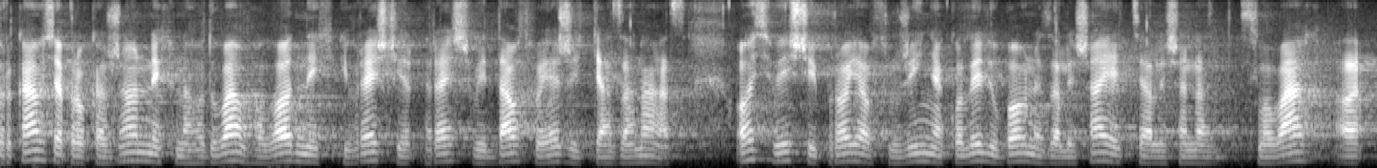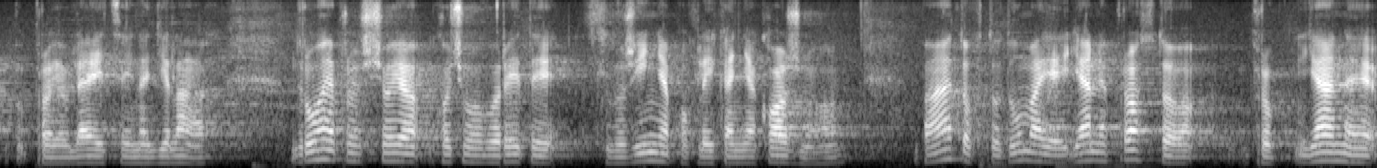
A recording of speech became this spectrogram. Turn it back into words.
Торкався прокажених, нагодував голодних і врешті-решт віддав своє життя за нас. Ось вищий прояв служіння, коли любов не залишається лише на словах, а проявляється і на ділах. Друге, про що я хочу говорити, служіння покликання кожного. Багато хто думає, я не просто я не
